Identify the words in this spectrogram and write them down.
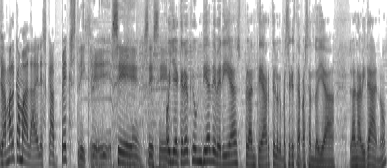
la marca mala, el Scapextric. Eh, Sí, sí, sí. Oye, creo que un día deberías plantearte, lo que pasa es que está pasando ya la Navidad, ¿no?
